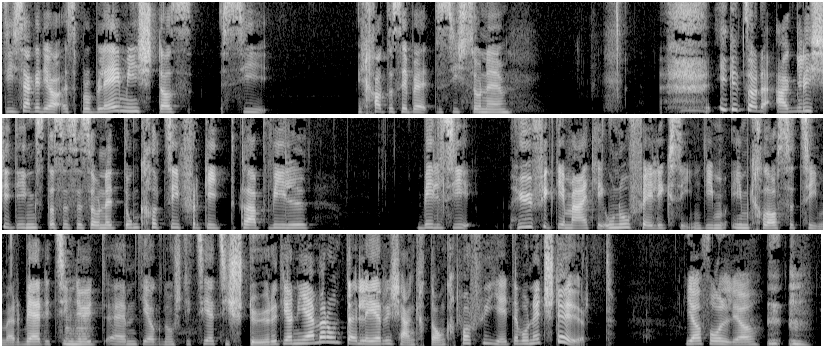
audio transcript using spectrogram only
Sie sagen ja, das Problem ist, dass sie, ich habe das eben, das ist so eine, irgend so eine englische Dings, dass es so eine Dunkelziffer gibt, glaube weil, weil sie häufig die Mädchen unauffällig sind im, im Klassenzimmer, werden sie nicht ähm, diagnostiziert, sie stören ja niemand und der Lehrer ist eigentlich dankbar für jeden, der nicht stört. Ja, voll, ja.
